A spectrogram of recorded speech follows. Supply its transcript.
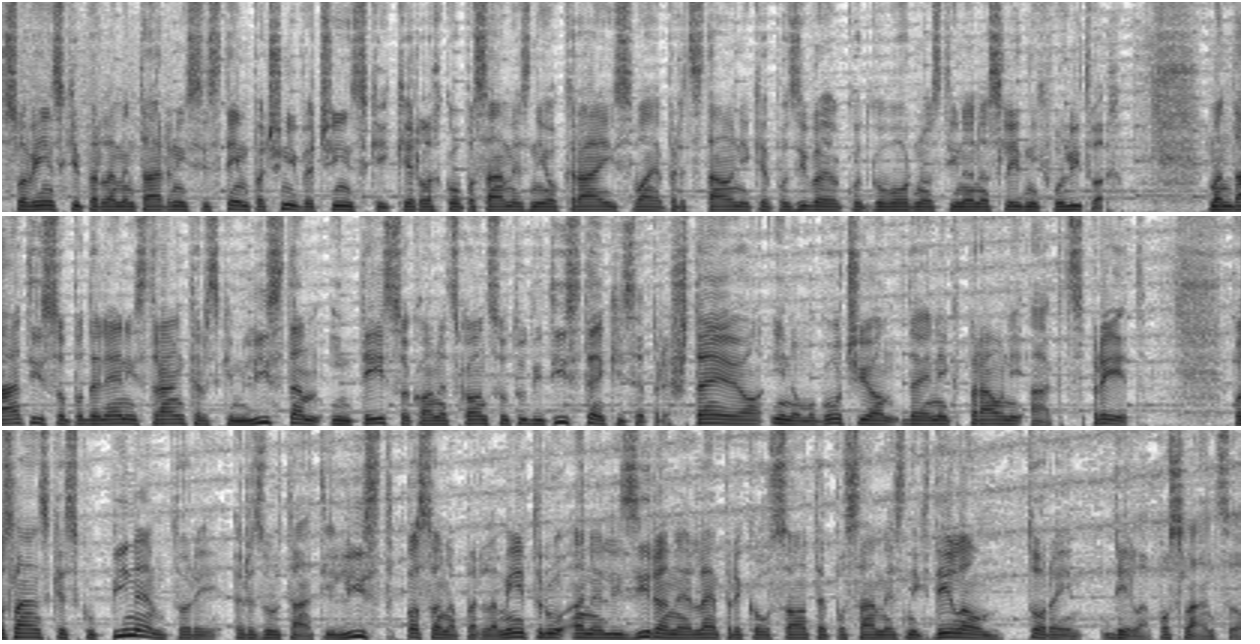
Slovenski parlamentarni sistem pač ni večinski, kjer lahko posamezni okraji svoje predstavnike pozivajo k odgovornosti na naslednjih volitvah. Mandati so podeljeni strankarskim listam in te so konec koncev tudi tiste, ki se preštejejo in omogočijo, da je nek pravni akt sprejet. Poslanske skupine, torej rezultati list, pa so na parlamentu analizirane le preko vsote posameznih delov, torej dela poslancev.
